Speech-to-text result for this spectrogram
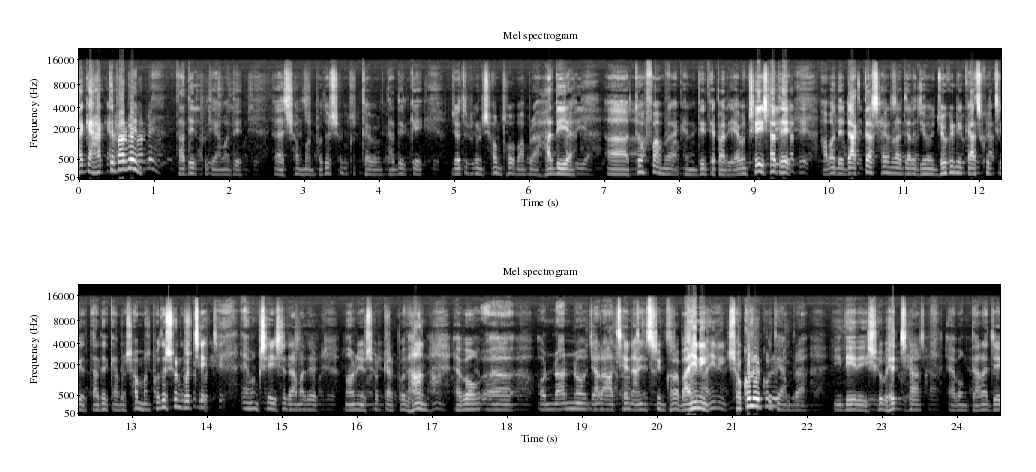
থাকে, হাঁটতে পারবেন? তাদের প্রতি আমাদের সম্মান প্রদর্শন করতে হবে এবং তাদেরকে যতটুকু সম্ভব আমরা হাদিয়া তোহফা আমরা এখানে দিতে পারি। এবং সেই সাথে আমাদের ডাক্তার সাহেবরা যারা ঝুঁকি নিয়ে কাজ করছে, তাদেরকে আমরা সম্মান প্রদর্শন করছি। এবং সেই সাথে আমাদের মাননীয় সরকার প্রধান এবং অন্যান্য যারা আছেন আইন শৃঙ্খলা বাহিনী সকলের প্রতি আমরা ঈদের এই শুভেচ্ছা এবং তারা যে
